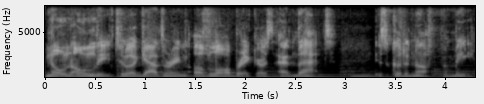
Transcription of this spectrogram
known only to a gathering of lawbreakers, and that is good enough for me.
